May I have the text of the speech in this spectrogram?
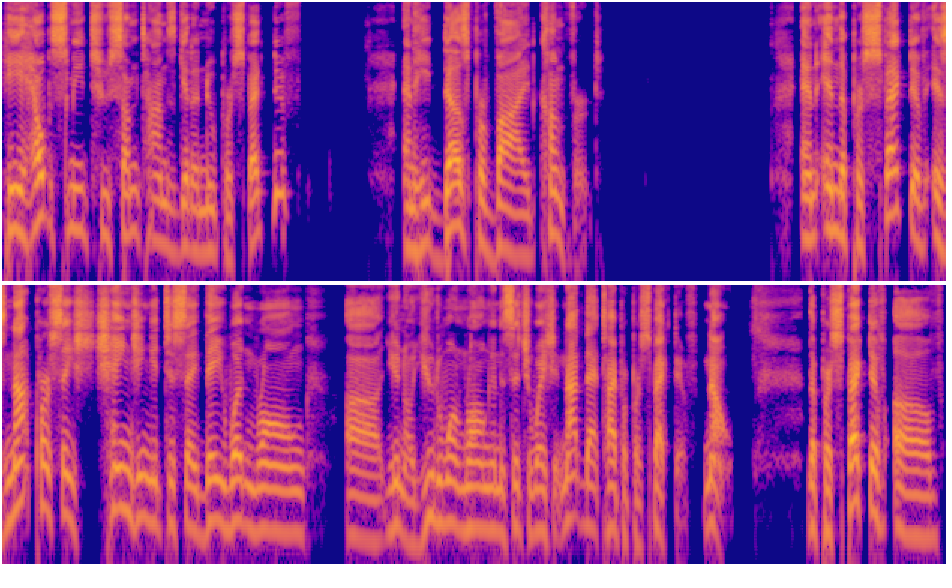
he helps me to sometimes get a new perspective and he does provide comfort. And in the perspective is not per se changing it to say they wasn't wrong, uh, you know, you the one wrong in the situation. Not that type of perspective. No. The perspective of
